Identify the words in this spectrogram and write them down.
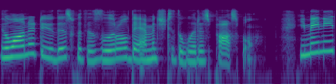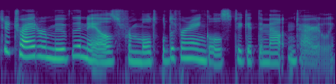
You'll want to do this with as little damage to the wood as possible. You may need to try to remove the nails from multiple different angles to get them out entirely.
